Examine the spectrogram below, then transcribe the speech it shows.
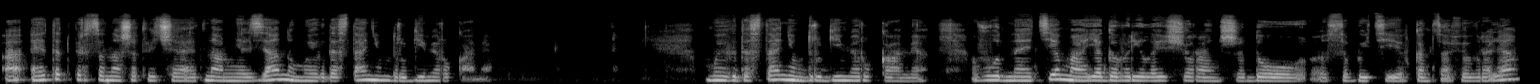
А этот персонаж отвечает, нам нельзя, но мы их достанем другими руками мы их достанем другими руками. Водная тема, я говорила еще раньше, до э, событий в конце февраля,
